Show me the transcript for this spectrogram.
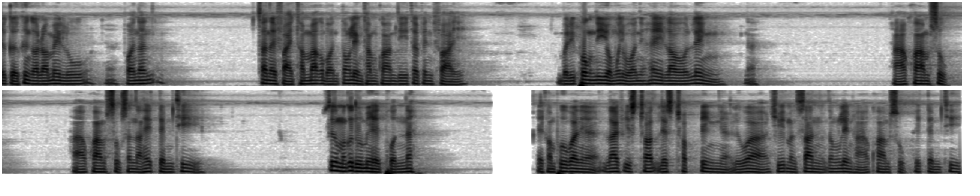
จะเกิดขึ้นกับเราไม่รู้นะเพราะนั้นถ้าในฝ่ายธรรมะก็บอกต้องเร่งทำความดีถ้าเป็นฝ่าย บริโภคนิยมก็จะบอกเนี่ยให้เราเร่งนะหาความสุข หาความสุขสนานให้เต็มที่ ซึ่งมันก็ดูมีเหตุผลนะไอ้คำพูดว่าเนี่ย life is short less shopping เนี่ยหรือว่าชีวิตมันสั้นต้องเร่งหาความสุขให้เต็มที่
